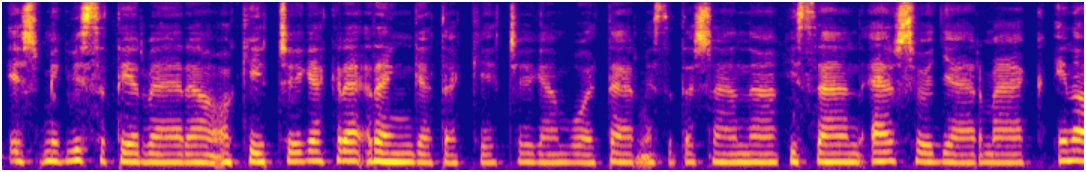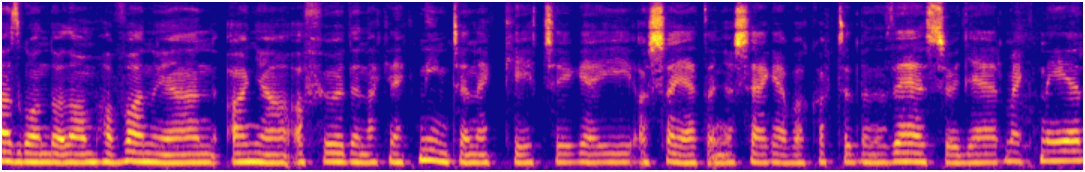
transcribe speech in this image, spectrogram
és még visszatérve erre a kétségekre, rengeteg kétségem volt természetesen, hiszen első gyermek, én azt gondolom, ha van olyan anya a földön, akinek nincsenek kétségei a saját anyaságával kapcsolatban az első gyermeknél,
